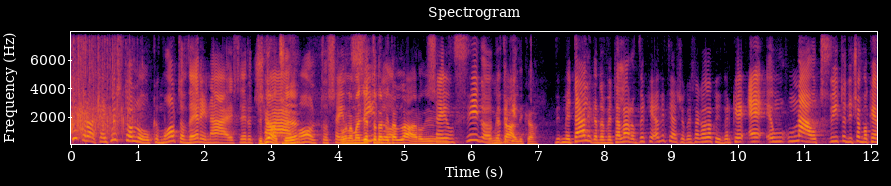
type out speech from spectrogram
Tu però hai questo look molto very nice, vero? Ti Ciao, piace? Molto, sei Ho un una maglietta da figo. metallaro, di- Sei un figo. da perché- metallica. Metallica da metallaro, perché a me piace questa cosa qui, perché è, è un, un outfit, diciamo, che è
